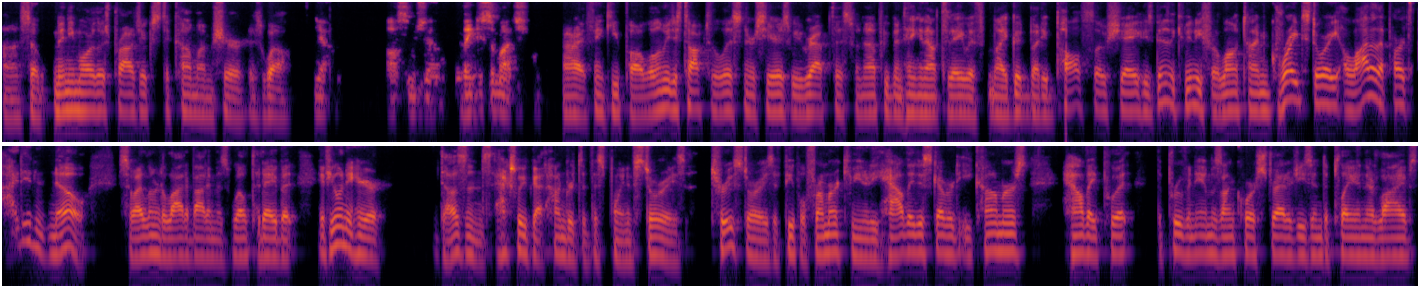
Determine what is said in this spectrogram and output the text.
Uh, so many more of those projects to come, I'm sure, as well. Yeah, awesome, Joe. Thank you so much. All right. Thank you, Paul. Well, let me just talk to the listeners here as we wrap this one up. We've been hanging out today with my good buddy, Paul Saucier, who's been in the community for a long time. Great story. A lot of the parts I didn't know. So I learned a lot about him as well today. But if you want to hear dozens, actually, we've got hundreds at this point of stories, true stories of people from our community, how they discovered e commerce, how they put the proven Amazon course strategies into play in their lives,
